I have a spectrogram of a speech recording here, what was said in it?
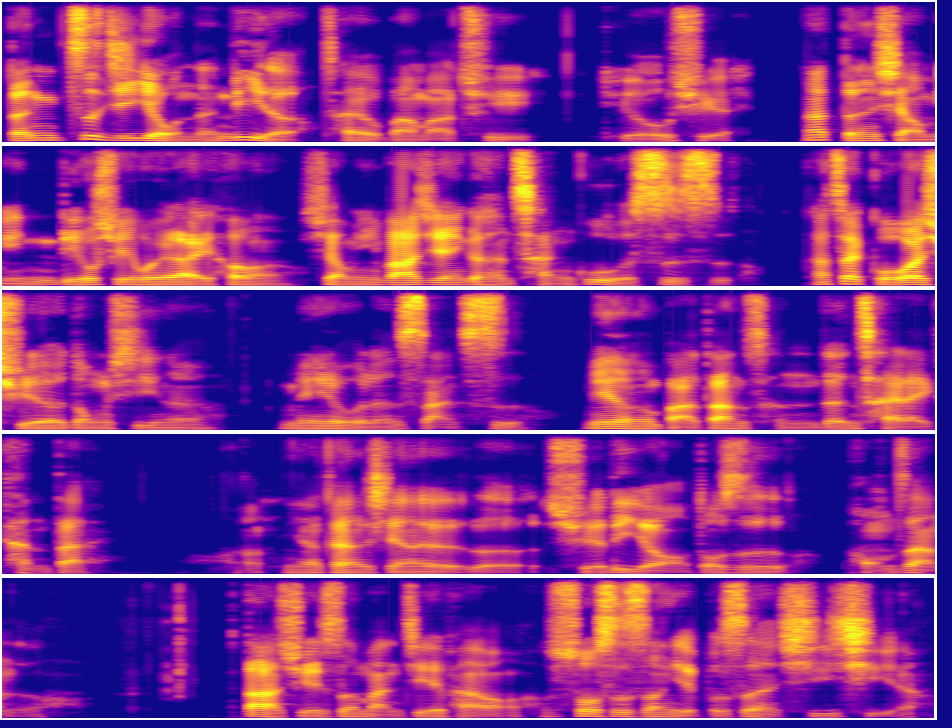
等自己有能力了，才有办法去留学。那等小明留学回来以后，小明发现一个很残酷的事实：他在国外学的东西呢，没有人赏识，没有人把他当成人才来看待。啊，你要看现在的学历哦，都是膨胀的，大学生满街跑，硕士生也不是很稀奇啊。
